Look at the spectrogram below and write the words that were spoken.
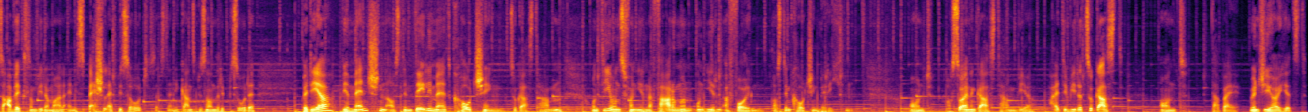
zur Abwechslung wieder mal eine Special Episode, das heißt eine ganz besondere Episode, bei der wir Menschen aus dem Daily Mad Coaching zu Gast haben und die uns von ihren Erfahrungen und ihren Erfolgen aus dem Coaching berichten. Und auch so einen Gast haben wir heute wieder zu Gast und dabei wünsche ich euch jetzt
